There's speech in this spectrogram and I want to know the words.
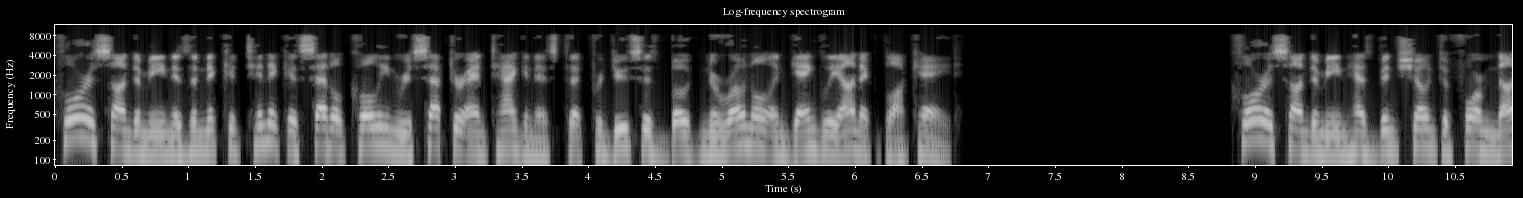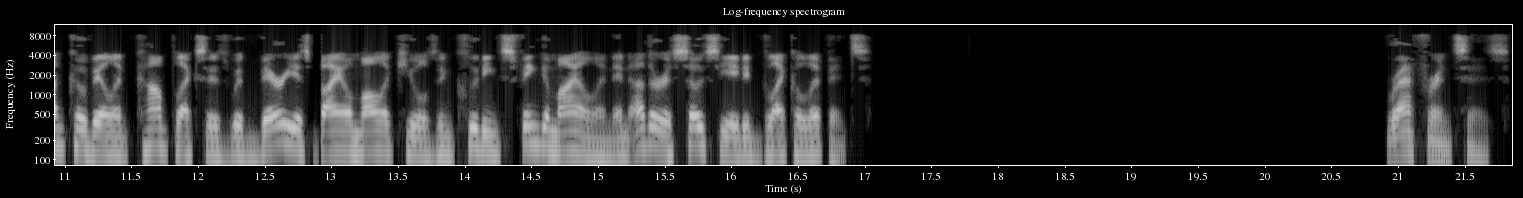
Chlorisondamine is a nicotinic acetylcholine receptor antagonist that produces both neuronal and ganglionic blockade. Chlorisondamine has been shown to form noncovalent complexes with various biomolecules including sphingomyelin and other associated glycolipids. References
